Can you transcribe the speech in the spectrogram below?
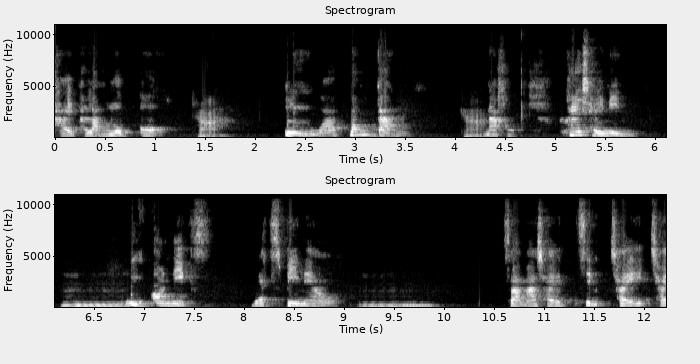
ถ่ายพลังลบออกค่ะหรือว่าป้องกันค่ะนะคะให้ใช้นินอืมหรือ onyx wax spinel อืม สามารถใช้สิ่งใช้ใช้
